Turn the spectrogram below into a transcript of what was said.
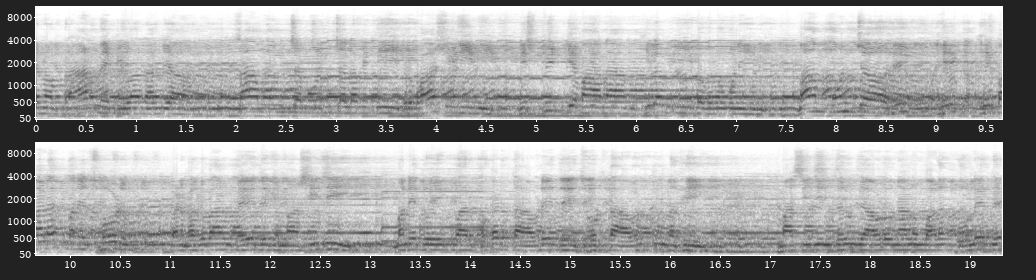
એનો પ્રાણને પીવા લાગ્યા. સામોંચ મોંચલમિતિ પ્રભાષિણી નિષ્પિડ્યમાનામ કિલવીવ વનમણી મામ મોંચ હે હે બાળક, મને છોડ. પણ ભગવાન કહે છે કે, માસીજી, મને તો એકવાર પકડતા આવડે છે, જોડતા આવડતું નથી. માસીજી થયું કે, આવડો નાનો બાળક બોલે છે.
